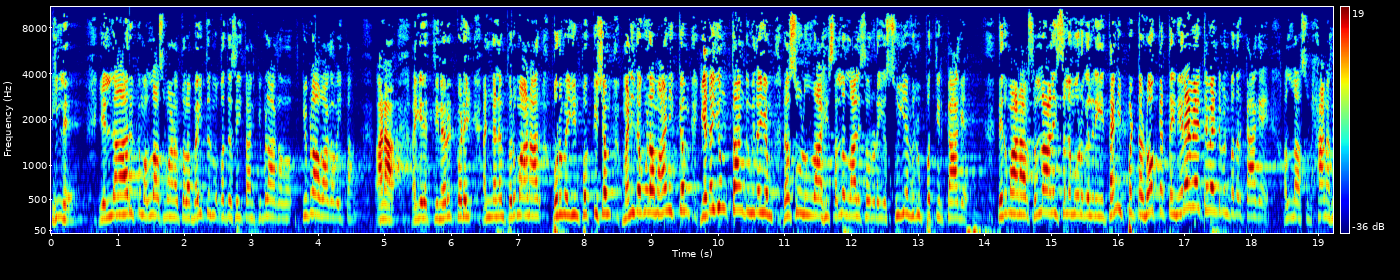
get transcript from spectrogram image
இல்ல. எல்லாருக்கும் அல்லாஹ் சுப்ஹானஹு பைத்துல் முகத்தஸை தான் கிப்லாக வைத்தான். ஆனா அகிலத்தின் அருட்கொடை அன்னலம் பெருமானார் பொறுமையின் பொக்கிஷம் மனிதகுல மாணிக்கம் எதையும் தாங்கும் இதயம் ரசூலுல்லாஹி ஸல்லல்லாஹு சுய விருப்பத்திற்காக பெருமானார் ஸல்லல்லாஹு அலைஹி அவர்களுடைய தனிப்பட்ட நோக்கத்தை நிறைவேற்ற வேண்டும் என்பதற்காக அல்லாஹ் சுப்ஹானஹு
